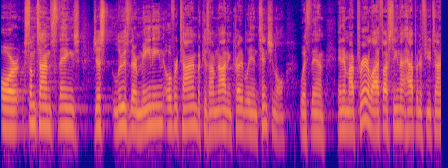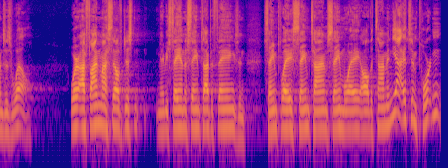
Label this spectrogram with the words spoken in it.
or sometimes things just lose their meaning over time because I'm not incredibly intentional with them. And in my prayer life, I've seen that happen a few times as well, where I find myself just maybe saying the same type of things and same place, same time, same way all the time. And yeah, it's important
